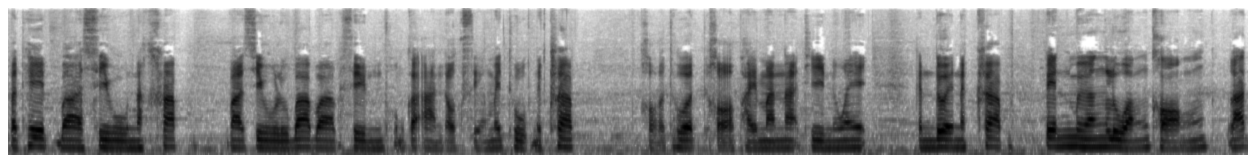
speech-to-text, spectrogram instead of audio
ประเทศบราซิลนะครับ บราซิลหรือบ้าบาซิลผมก็อ่านออกเสียงไม่ถูกนะครับ ขอโทษขออภัยมาณที่น้วยกันด้วยนะครับ เป็นเมืองหลวงของรัฐ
